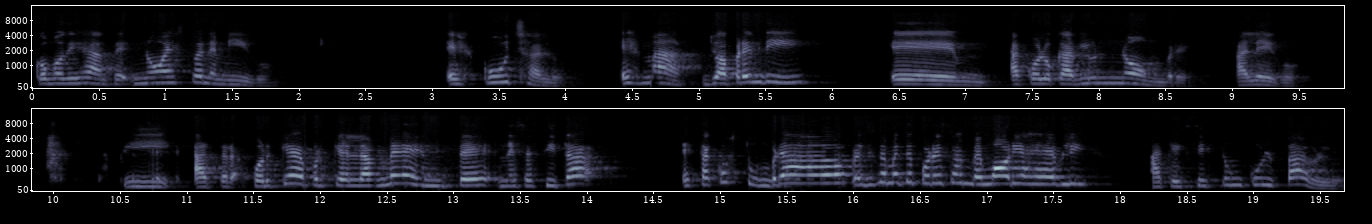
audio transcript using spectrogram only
Como dije antes, no es tu enemigo. Escúchalo. Es más, yo aprendí eh, a colocarle un nombre al ego. Y ¿Por qué? Porque la mente necesita, está acostumbrado precisamente por esas memorias, Evelyn, a que existe un culpable.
